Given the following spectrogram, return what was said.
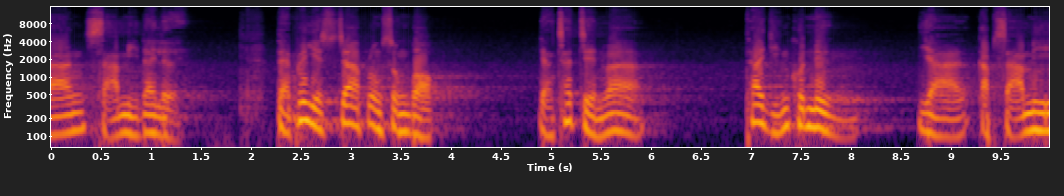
ร้างสามีได้เลย แต่พระเยซูเจ้าพระองค์ทรงบอก อย่างชัดเจนว่า ถ้าหญิงคนหนึ่งหย่ากับสามี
